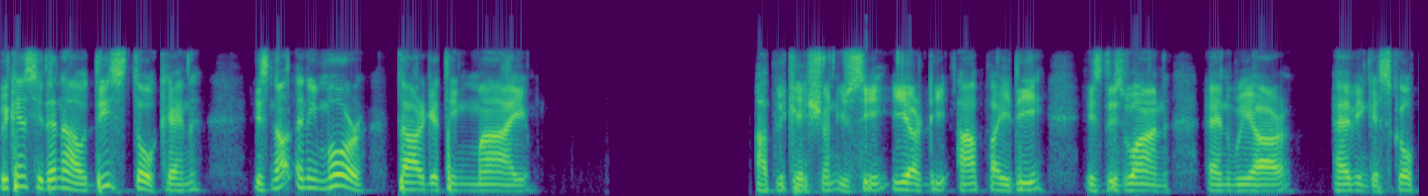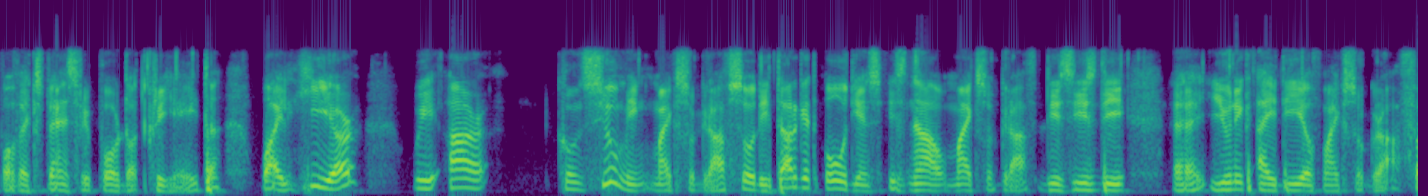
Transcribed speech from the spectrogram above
we can see that now this token is not anymore targeting my application. You see here the app ID is this one, and we are having a scope of expense report.create, while here we are consuming Microsoft Graph. So the target audience is now Microsoft Graph. This is the uh, unique ID of Microsoft Graph.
